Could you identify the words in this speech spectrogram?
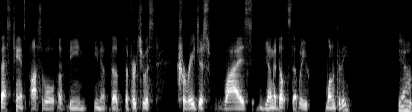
best chance possible of being, you know, the the virtuous, courageous, wise young adults that we want them to be? Yeah,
